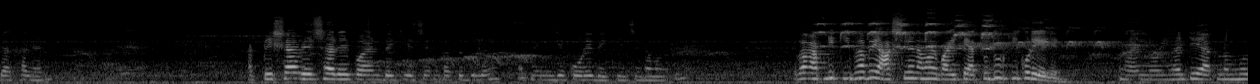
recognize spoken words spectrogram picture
দেখালেন। আর প্রেশার? প্রেশারের পয়েন্ট দেখিয়েছেন কতগুলো? আপনি নিজে করে দেখিয়েছেন আমাকে। এবং আপনি কীভাবে আসলেন আমার বাড়িতে? এত দূর কি করে এলেন? নৈহাটি এক নম্বর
